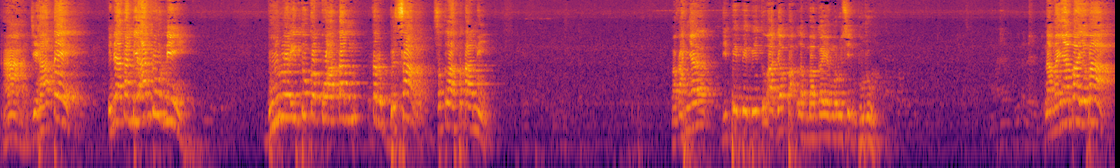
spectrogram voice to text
Nah, JHT ini akan diadu nih. Buruh itu kekuatan terbesar setelah petani. Makanya di PBB itu ada Pak lembaga yang ngurusin buruh. Namanya apa ya Pak?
